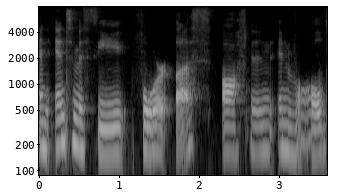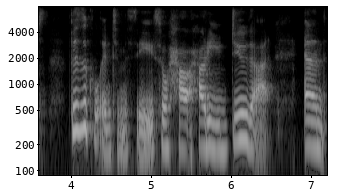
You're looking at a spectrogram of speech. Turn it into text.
And intimacy for us often involves physical intimacy. So, how, how do you do that? And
